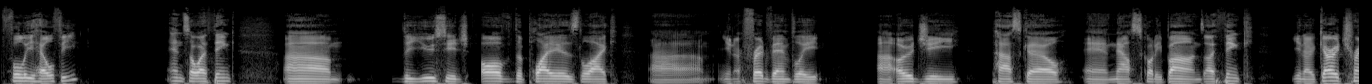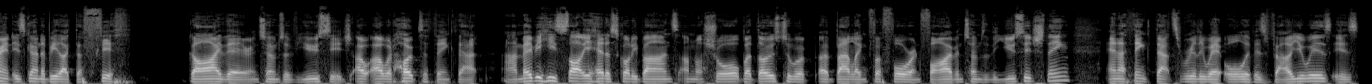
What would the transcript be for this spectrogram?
fully healthy. And so I think um, the usage of the players like um, you know Fred VanVleet, uh, OG, Pascal, and now Scottie Barnes. I think you know Gary Trent is going to be like the fifth guy there in terms of usage. I, I would hope to think that. Uh, maybe he's slightly ahead of Scottie Barnes. I'm not sure, but those two are, are battling for four and five in terms of the usage thing. And I think that's really where all of his value is. Is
